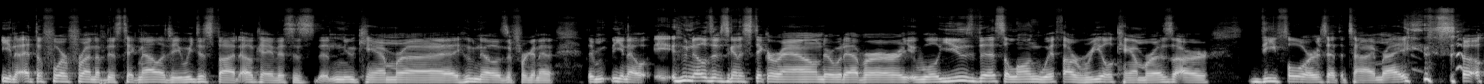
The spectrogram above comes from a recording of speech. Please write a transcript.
you know at the forefront of this technology. We just thought okay this is the new camera. Who knows if we're gonna you know who knows if it's gonna stick around or whatever. We'll use this along with our real cameras our d4s at the time right? So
